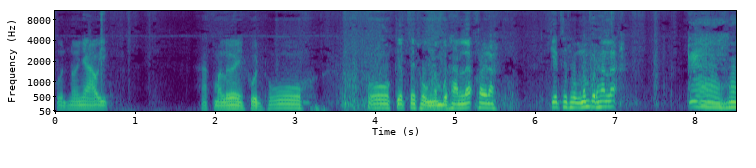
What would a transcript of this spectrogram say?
คุณน้อยยาวอีกหักมาเลยคุณโอ้โอ้เก็บใส่ถุงน้ำบุทันแล้วค่อยนะ เก็บใส่ถุงน้ำบุทันละอ่าฮะ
